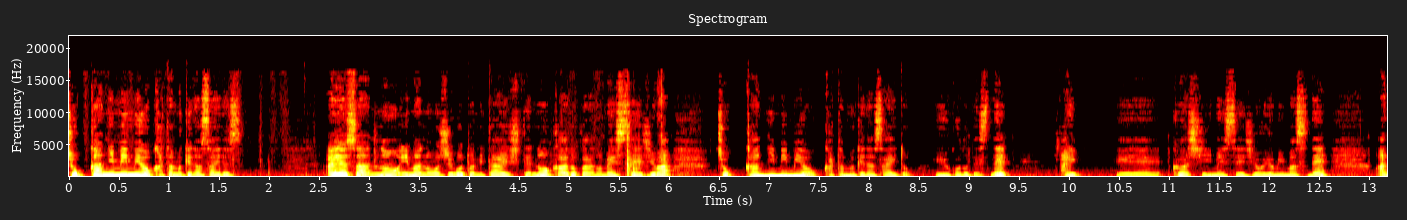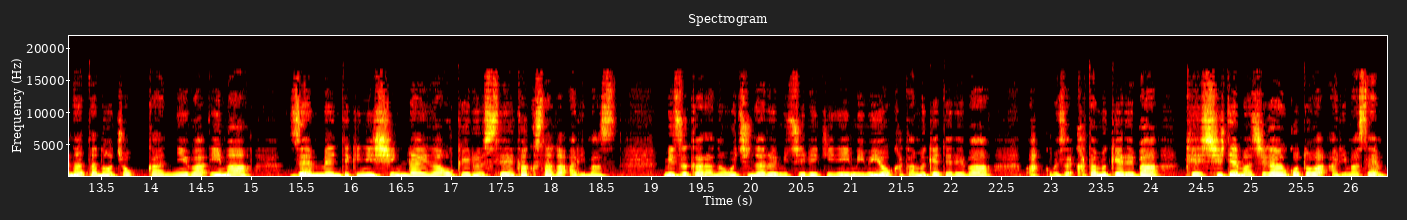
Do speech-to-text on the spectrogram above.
直感に耳を傾けなさいですあやさんの今のお仕事に対してのカードからのメッセージは直感に耳を傾けなさいということですね。はい。えー、詳しいメッセージを読みますね。あなたの直感には今、全面的に信頼がおける正確さがあります。自らの内なる導きに耳を傾けてれば、あ、ごめんなさい、傾ければ、決して間違うことはありません。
